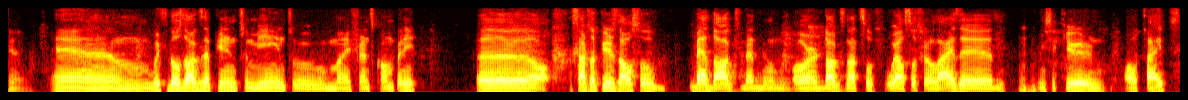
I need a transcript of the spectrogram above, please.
yeah. and with those dogs appearing to me into my friend's company, uh, start appears also bad dogs, bad or dogs not so well socialized, Mhm. insecure, and all types.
